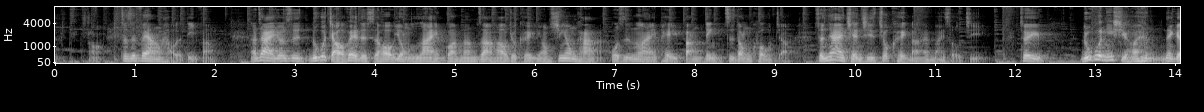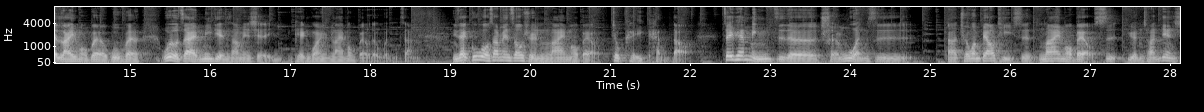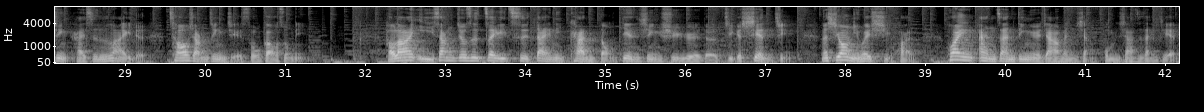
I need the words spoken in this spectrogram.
哦，这是非常好的地方。那再来就是，如果缴费的时候用 LINE 官方账号，就可以用信用卡或是 LINE Pay 绑定自动扣缴，省下来钱其实就可以拿来买手机。所以，如果你喜欢那个 LINE Mobile 部分，我有在 Medium 上面写一篇关于 LINE Mobile 的文章，你在 Google 上面搜寻 LINE Mobile 就可以看到这篇名字的全文是，呃，全文标题是 LINE Mobile 是远传电信还是 LINE 的超详尽解说，告诉你。好啦，以上就是这一次带你看懂电信续约的几个陷阱。那希望你会喜欢，欢迎按赞、订阅、加分享，我们下次再见。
